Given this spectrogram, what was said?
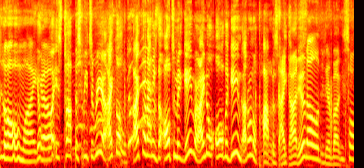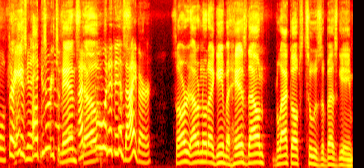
Oh my Yo, what is Papa's Pizzeria? I thought I thought I was the ultimate gamer. I know all the games. I don't know Papa's. I got Pizzeria. it. Sold. You're. Sold. Is Papa's Pizza. hands I don't know what it is either. Sorry, I don't know that game, but hands down, Black Ops Two is the best game.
